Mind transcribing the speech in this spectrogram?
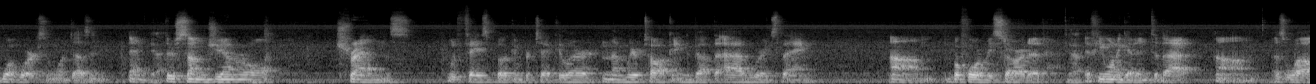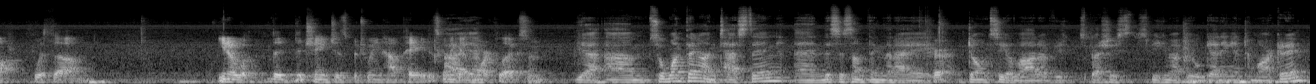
what works and what doesn't. And Yeah. there's some general trends with Facebook in particular, and then we were talking about the AdWords thing um, before we started. Yeah. If you want to get into that um, as well, with um, you know the the changes between how paid is going Ah, to get yeah. more clicks and Yeah. Um, so one thing on testing, and this is something that I Sure. don't see a lot of, especially speaking about people getting into marketing.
